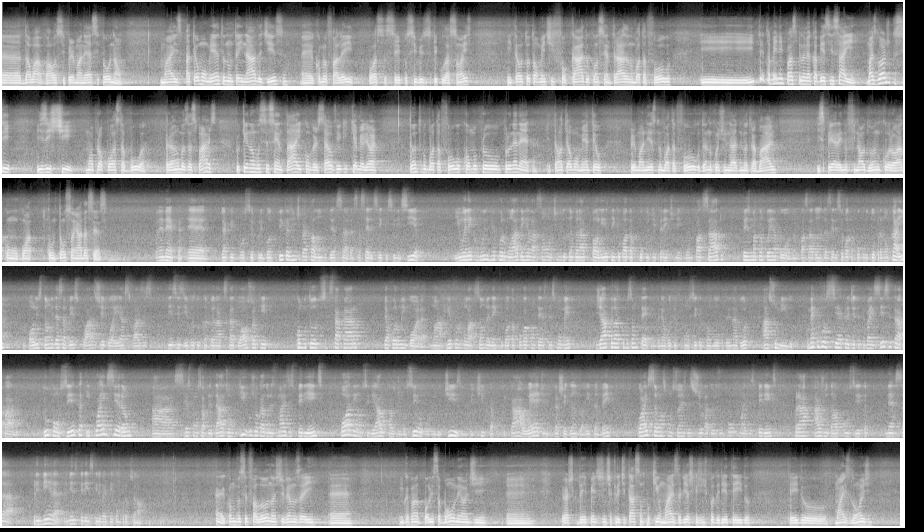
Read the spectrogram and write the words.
dá o aval se permanece ou não. Mas, até o momento, não tem nada disso. É, como eu falei, possa ser possíveis especulações, então, totalmente focado, concentrado no Botafogo. E, e também nem passa pela minha cabeça em sair. Mas, lógico que se existir uma proposta boa para ambas as partes, por que não você sentar e conversar e ver o que é melhor, tanto para o Botafogo como para o Neneca? Então, até o momento, eu permaneço no Botafogo, dando continuidade no meu trabalho. Espero aí no final do ano coroar com, com, com tão sonhado acesso. Neneca, é, já que você por enquanto fica, a gente vai falando dessa, dessa Série C que se inicia e um elenco muito reformulado em relação ao time do Campeonato Paulista, em que o Botafogo, diferentemente do ano passado, fez uma campanha boa. No ano passado, antes da Série C, o Botafogo lutou para não cair no Paulistão e dessa vez quase chegou aí às fases decisivas do Campeonato Estadual, só que, como todos se destacaram, já foram embora. Uma reformulação do elenco do Botafogo acontece nesse momento já pela comissão técnica, né? o Rodrigo Fonseca, que é o novo treinador, assumindo. Como é que você acredita que vai ser esse trabalho do Fonseca e quais serão as responsabilidades ou que os jogadores mais experientes podem auxiliar, no caso de você, o Rodrigo Tizzi, o Vitinho que está por ficar, o Edno que está chegando aí também. Quais são as funções desses jogadores um pouco mais experientes para ajudar o Fonseca nessa primeira, primeira experiência que ele vai ter como profissional? É, como você falou, nós tivemos aí é, um campeonato paulista bom, né, onde é, eu acho que de repente a gente acreditasse um pouquinho mais ali, acho que a gente poderia ter ido, ter ido mais longe.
